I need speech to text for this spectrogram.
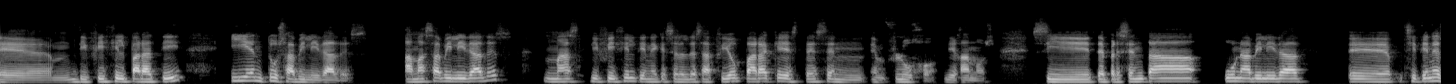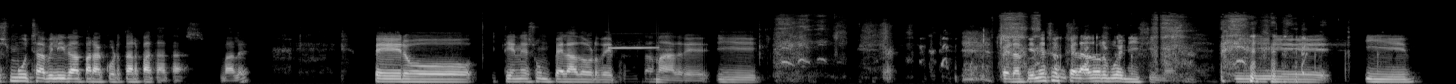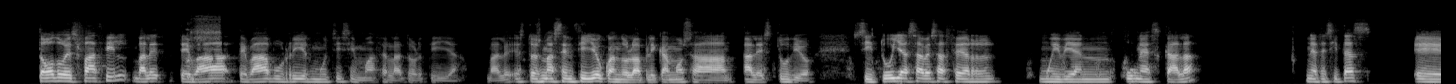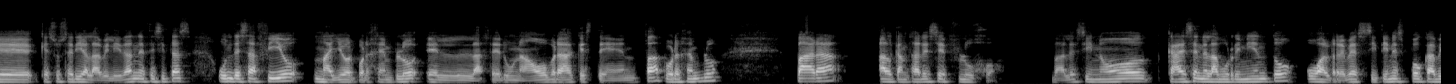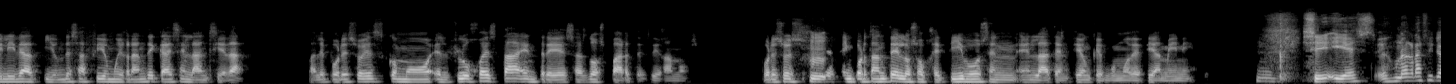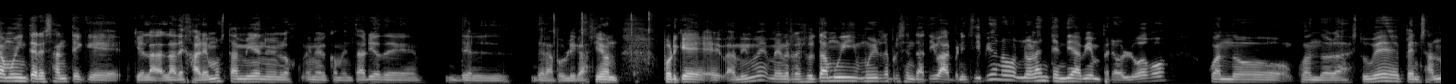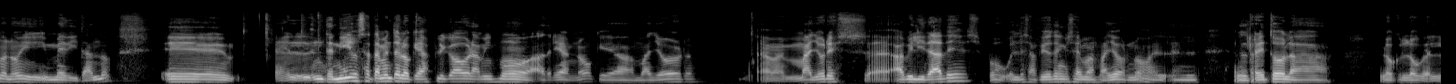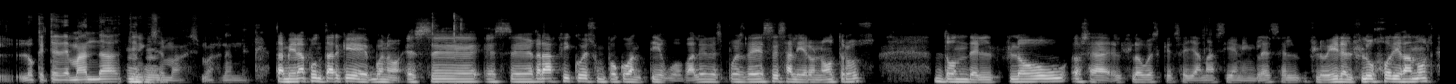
eh, difícil para ti y en tus habilidades. A más habilidades, más difícil tiene que ser el desafío para que estés en, flujo, digamos. Si te presenta una habilidad, eh, si tienes mucha habilidad para cortar patatas, ¿vale? Pero tienes un pelador de puta madre y... Pero tienes un pelador buenísimo y, y todo es fácil, ¿vale? Te va, te va a aburrir muchísimo hacer la tortilla, ¿vale? Esto es más sencillo cuando lo aplicamos al estudio. Si tú ya sabes hacer muy bien una escala, necesitas, eh, que eso sería la habilidad, necesitas un desafío mayor, por ejemplo, el hacer una obra que esté en Fa, por ejemplo, para alcanzar ese flujo, ¿vale? Si no, caes en el aburrimiento o al revés, si tienes poca habilidad y un desafío muy grande, caes en la ansiedad, ¿vale? Por eso es como el flujo está entre esas dos partes, digamos. Por eso es, hmm. importante los objetivos en, la atención, que como decía Mini. Hmm. Sí, y es, una gráfica muy interesante que, la, dejaremos también en, el comentario de, la publicación, porque eh, a mí me, resulta muy, muy representativa. Al principio no, la entendía bien, pero luego cuando, cuando la estuve pensando ¿no? y meditando, eh, entendí exactamente lo que ha explicado ahora mismo Adrián, ¿no? Que a mayor mayores eh, habilidades, pues el desafío tiene que ser más mayor, ¿no? El, reto, la, lo, lo, que te demanda tiene que ser más, más grande. También apuntar que, bueno, ese, ese gráfico es un poco antiguo, ¿vale? Después de ese salieron otros donde el flow, o sea, el flow es que se llama así en inglés, el fluir, el flujo, digamos,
